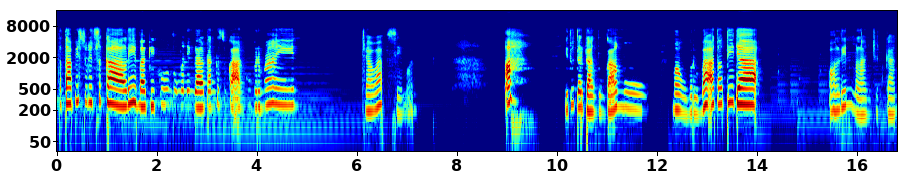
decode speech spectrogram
Tetapi sulit sekali bagiku untuk meninggalkan kesukaanku bermain. Jawab Simon. Ah, itu tergantung kamu. Mau berubah atau tidak? Olin melanjutkan.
